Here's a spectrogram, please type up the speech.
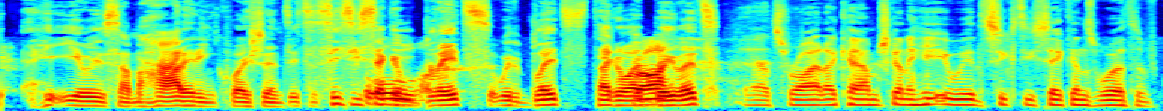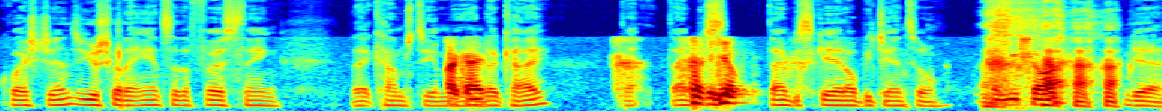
to hit you with some hard hitting questions. It's a 60 second Ooh. blitz with Blitz. Take it away, Right. Blitz. That's right. Okay, I'm just going to hit you with 60 seconds worth of questions. You just got to answer the first thing that comes to your mind. Okay. Okay. Don't- Don't be, Yep. don't be scared. I'll be gentle. Don't be shy. Yeah.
